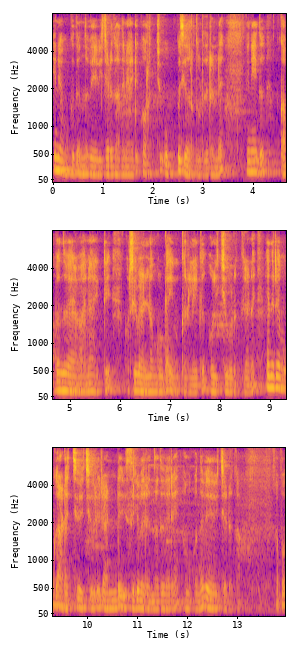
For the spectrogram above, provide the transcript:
ഇനി നമുക്കിതൊന്ന് വേവിച്ചെടുക്കാം. അതിനായിട്ട് കുറച്ച് ഉപ്പ് ചേർത്ത് കൊടുത്തിട്ടുണ്ട്. ഇനി ഇത് കപ്പ ഒന്ന് വേവാനായിട്ട് കുറച്ച് വെള്ളം കൂടെ ഈ കുക്കറിലേക്ക് ഒഴിച്ചു കൊടുക്കുകയാണ്. എന്നിട്ട് നമുക്ക് അടച്ച് വെച്ച് ഒരു രണ്ട് വിസിൽ വരുന്നത് വരെ നമുക്കൊന്ന് വേവിച്ചെടുക്കാം. അപ്പോൾ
